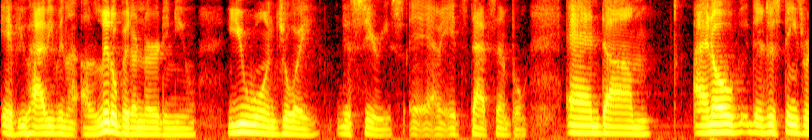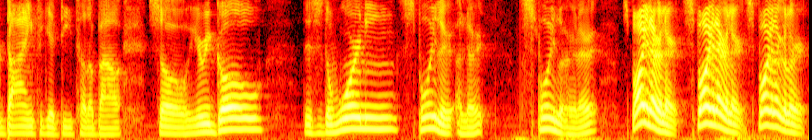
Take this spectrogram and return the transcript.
if you have even a, a little bit of nerd in you. You will enjoy this series. I mean, it's that simple. And um, I know they're just things we're dying to get detailed about. So here we go. This is the warning. Spoiler alert. Spoiler alert. Spoiler alert. Spoiler alert. Spoiler alert.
